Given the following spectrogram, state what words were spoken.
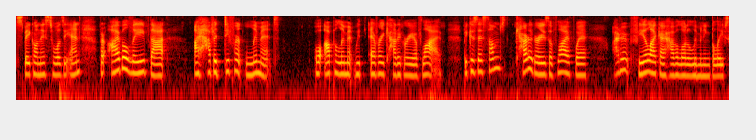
speak on this towards the end. But I believe that I have a different limit or upper limit with every category of life because there's some categories of life where I don't feel like I have a lot of limiting beliefs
